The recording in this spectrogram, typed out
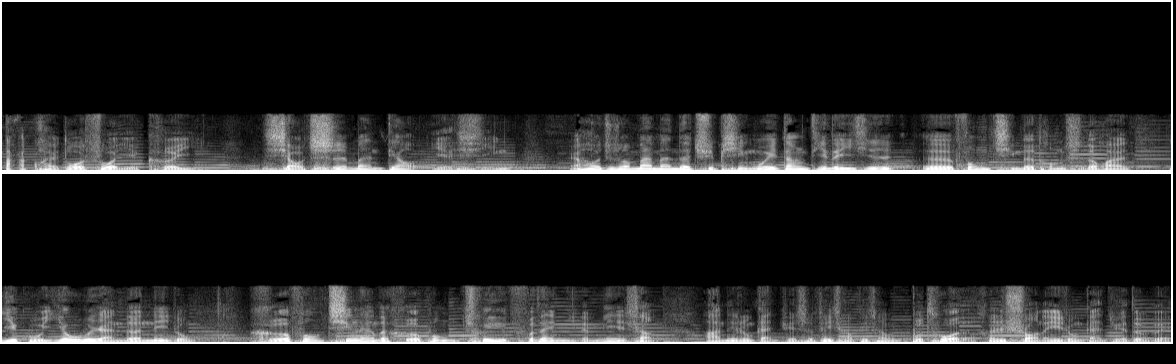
大快朵硕也可以，小吃慢调也行。然后就说慢慢的去品味当地的一些呃风情的同时的话，一股悠然的那种和风，清凉的和风吹拂在你的面上啊，那种感觉是非常非常不错的，很爽的一种感觉，对不对？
